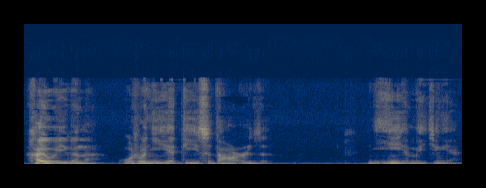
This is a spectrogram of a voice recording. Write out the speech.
还有一个呢，我说你也第一次当儿子，你也没经验。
